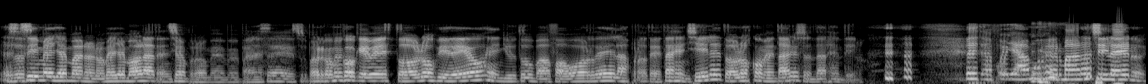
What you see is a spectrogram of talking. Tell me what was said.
Eso sí me llama, bueno, no me ha llamado la atención, pero me, me parece súper cómico que ves todos los videos en YouTube a favor de las protestas en Chile, todos los comentarios son de argentinos. Te apoyamos, hermanos chilenos.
